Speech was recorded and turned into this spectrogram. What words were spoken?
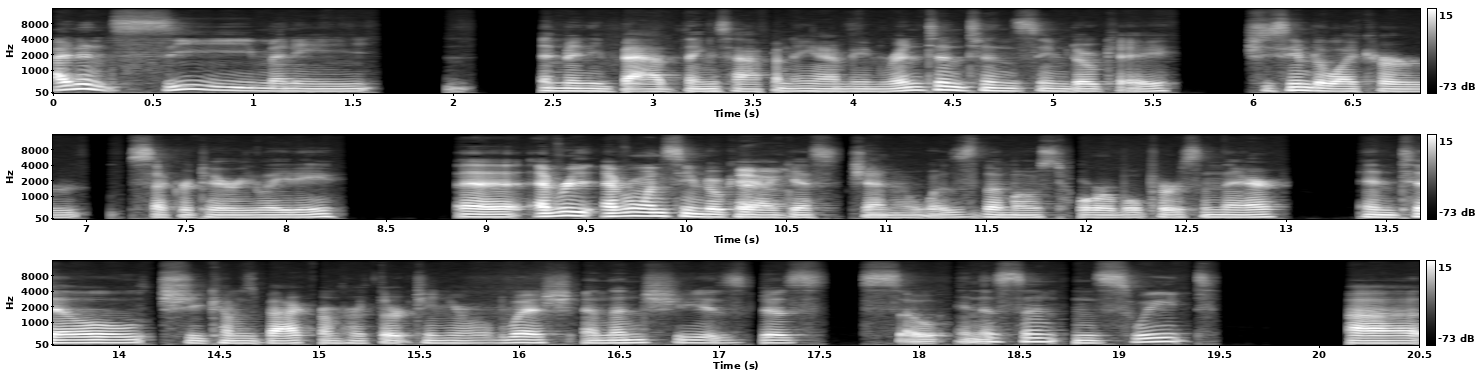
I didn't see many and many bad things happening. I mean, Rin Tin Tin seemed okay. She seemed to like her secretary lady. Uh, every everyone seemed okay. I guess Jenna was the most horrible person there. Until she comes back from her 13 year old wish, and then she is just so innocent and sweet. Uh,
